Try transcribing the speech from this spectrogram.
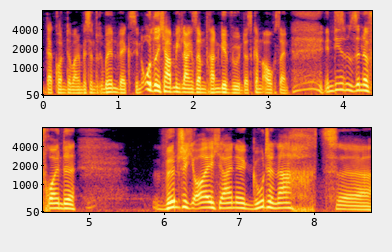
Da konnte man ein bisschen drüber hinwegsehen. Oder ich habe mich langsam dran gewöhnt. Das kann auch sein. In diesem Sinne, Freunde, wünsche ich euch eine gute Nacht äh,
